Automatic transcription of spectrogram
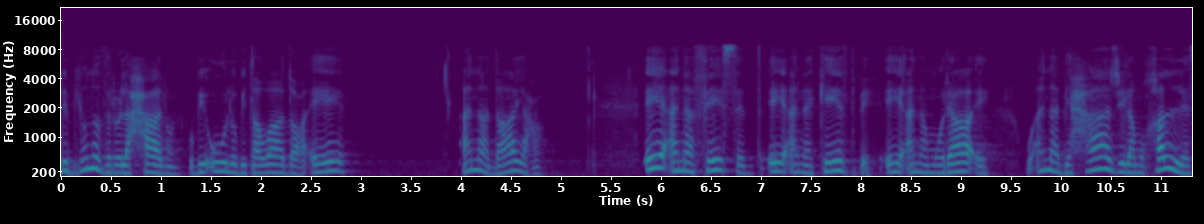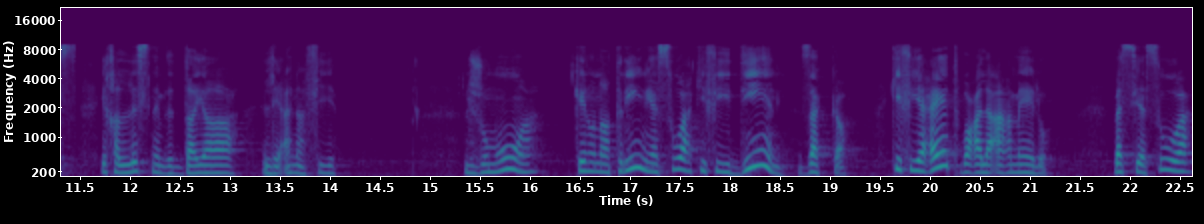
اللي بينظروا لحالهم وبيقولوا بتواضع إيه أنا ضايعة إيه أنا فاسد؟ إيه أنا كاذبة؟ إيه أنا مرائي؟ وأنا بحاجة لمخلص يخلصني من الضياع اللي أنا فيه. الجموع كانوا ناطرين يسوع كيف يدين زكى كيف يعاتبوا على أعماله. بس يسوع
